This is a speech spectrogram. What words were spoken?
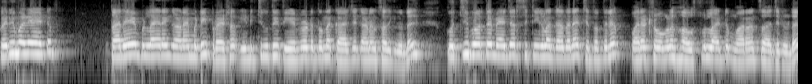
പെരുമഴയായിട്ടും തലയും പിള്ളേരെയും കാണാൻ വേണ്ടി പ്രേക്ഷർ ഇടിച്ചുകുത്തി തിയേറ്ററിലോട്ട് എത്തുന്ന കാഴ്ച കാണാൻ സാധിക്കുന്നുണ്ട്. കൊച്ചി പോലത്തെ മേജർ സിറ്റികളെല്ലാം തന്നെ ചിത്രത്തിന് പല ഷോകളും ഹൗസ്ഫുള്ളായിട്ട് മാറാൻ സാധിച്ചിട്ടുണ്ട്.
